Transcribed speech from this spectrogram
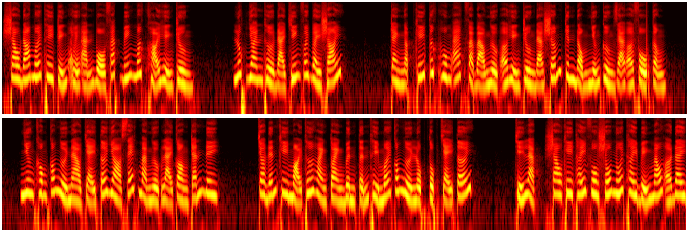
Sau đó mới thi triển huyền ảnh bộ pháp biến mất khỏi hiện trường. Lúc doanh thừa đại chiến với bầy sói, tràn ngập khí tức hung ác và bạo ngược ở hiện trường đã sớm kinh động những cường giả ở phụ cận. Nhưng không có người nào chạy tới dò xét mà ngược lại còn tránh đi. Cho đến khi mọi thứ hoàn toàn bình tĩnh thì mới có người lục tục chạy tới. Chỉ là sau khi thấy vô số núi thây biển máu ở đây,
